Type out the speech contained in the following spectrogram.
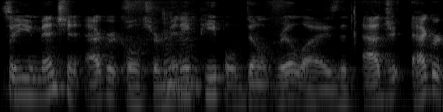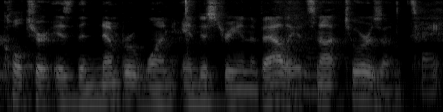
So you mentioned agriculture. Mm-hmm. Many people don't realize that ag- agriculture is the number one industry in the valley. It's Mm-hmm. not tourism. That's right.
